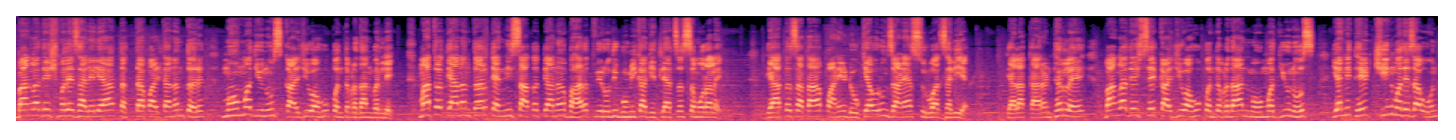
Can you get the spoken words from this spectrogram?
बांगलादेशमध्ये झालेल्या तख्तापालटानंतर मोहम्मद युनुस काळजीवाहू पंतप्रधान बनले. मात्र त्यानंतर त्यांनी सातत्यानं भारत विरोधी भूमिका घेतल्याचं समोर आलंय. त्यातच आता पाणी डोक्यावरून जाण्यास सुरुवात झाली आहे. त्याला कारण ठरलंय बांगलादेशचे काळजीवाहू पंतप्रधान मोहम्मद युनुस यांनी थेट चीनमध्ये जाऊन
